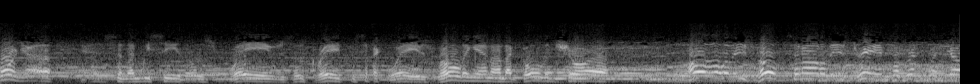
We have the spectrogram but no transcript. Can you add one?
California. Yes, and then we see those waves, those great Pacific waves, rolling in on that golden shore. All of these hopes and all of these dreams of with you.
